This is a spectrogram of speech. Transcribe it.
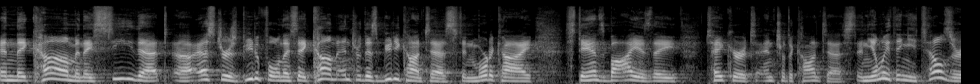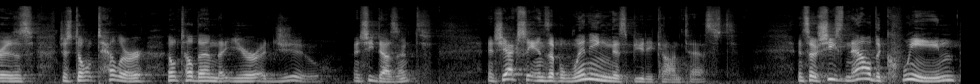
And they come and they see that uh, Esther is beautiful and they say, Come, enter this beauty contest. And Mordecai stands by as they take her to enter the contest. And the only thing he tells her is, Just don't tell her, don't tell them that you're a Jew. And she doesn't. And she actually ends up winning this beauty contest. And so she's now the queen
